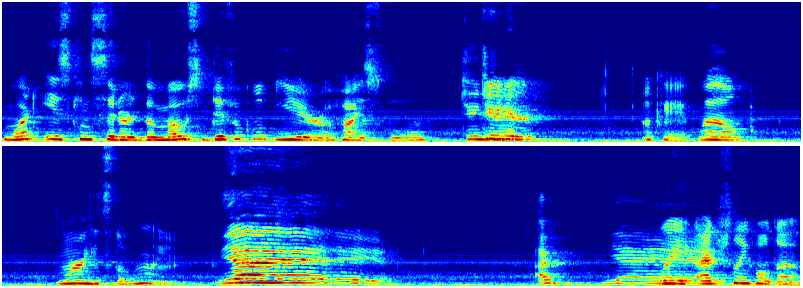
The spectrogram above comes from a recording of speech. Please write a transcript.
What is considered the most difficult year of high school? Junior. Junior. Okay, well, Lauren gets the point. Yay! I yay. Wait, actually, hold up.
